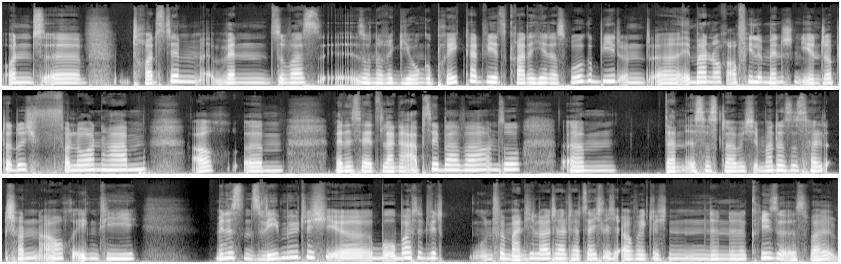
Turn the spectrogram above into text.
und äh, trotzdem, wenn sowas äh, so eine Region geprägt hat, wie jetzt gerade hier das Ruhrgebiet und äh, immer noch auch viele Menschen ihren Job dadurch verloren haben, auch ähm, wenn es ja jetzt lange absehbar war und so, ähm, dann ist es, glaube ich, immer, dass es halt schon auch irgendwie mindestens wehmütig äh, beobachtet wird und für manche Leute halt tatsächlich auch wirklich eine, eine Krise ist, weil,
